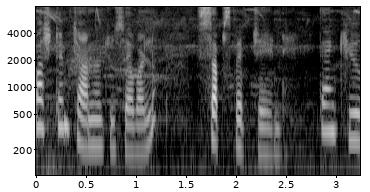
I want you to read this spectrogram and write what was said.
ఫస్ట్ టైం ఛానల్ చూసేవాళ్ళు సబ్స్క్రైబ్ చేయండి. Thank you.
